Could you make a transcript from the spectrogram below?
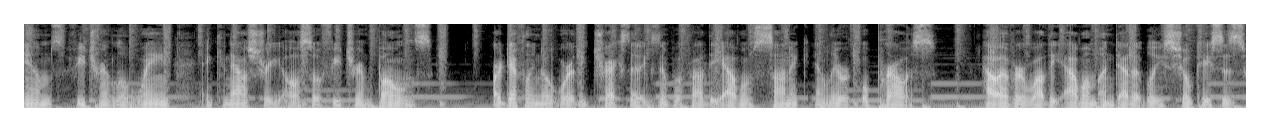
M's featuring Lil Wayne, and Canal Street also featuring Bones, are definitely noteworthy tracks that exemplify the album's sonic and lyrical prowess. However, while the album undoubtedly showcases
